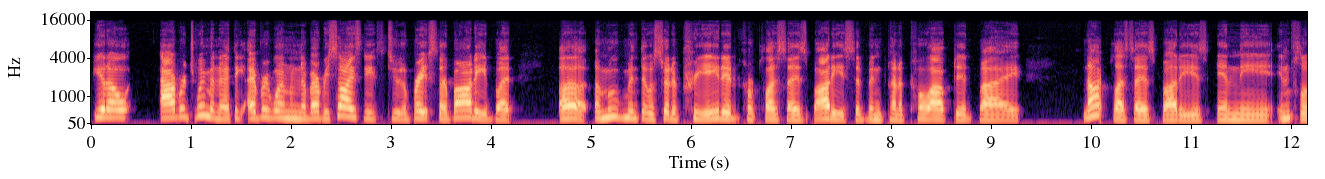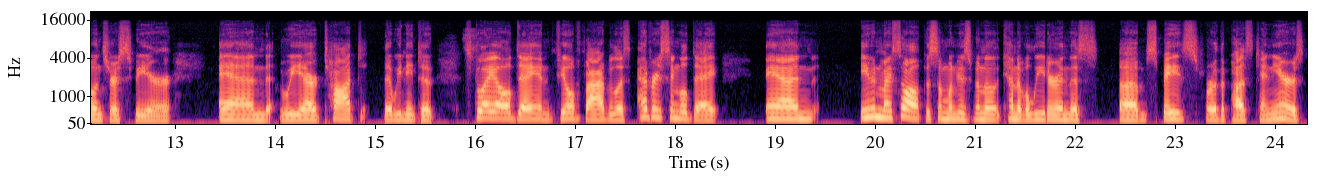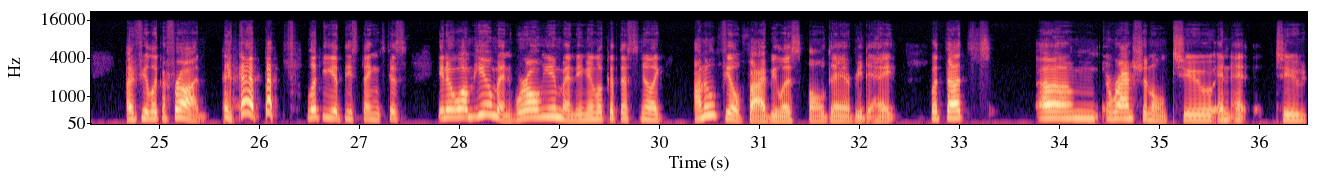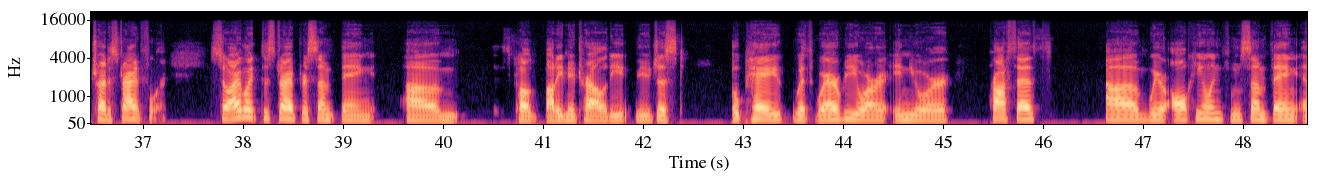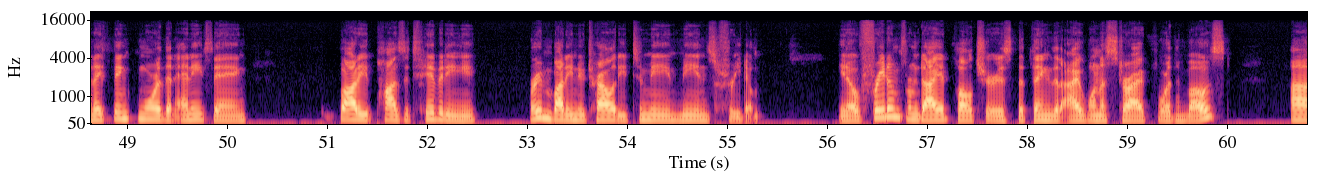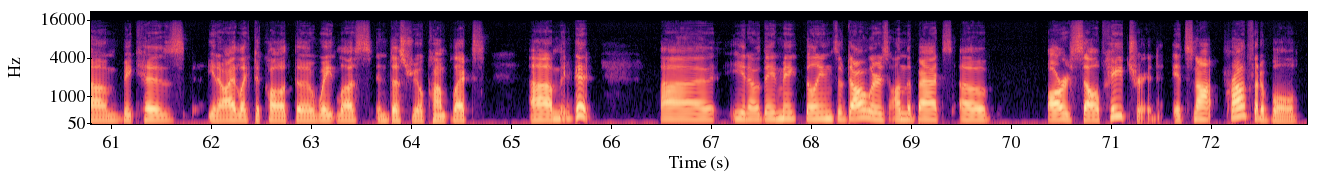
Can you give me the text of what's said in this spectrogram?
you know average women. I think every woman of every size needs to embrace their body, but uh, a movement that was sort of created for plus size bodies have been kind of co opted by not plus size bodies in the influencer sphere. And we are taught that we need to slay all day and feel fabulous every single day. And even myself, as someone who's been a kind of a leader in this um, space for the past 10 years, I feel like a fraud looking at these things because, you know, I'm human. We're all human. And you look at this and you're like, I don't feel fabulous all day, every day, but that's um, irrational to and uh, to try to strive for. So I like to strive for something. Um, it's called body neutrality. You're just okay with wherever you are in your process. Um, we're all healing from something, and I think more than anything, body positivity or even body neutrality to me means freedom. You know, freedom from diet culture is the thing that I want to strive for the most um, because you know I like to call it the weight loss industrial complex. Um, it, uh, you know they make billions of dollars on the backs of our self hatred. It's not profitable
